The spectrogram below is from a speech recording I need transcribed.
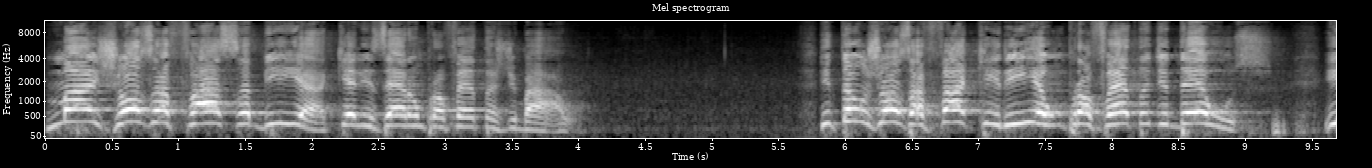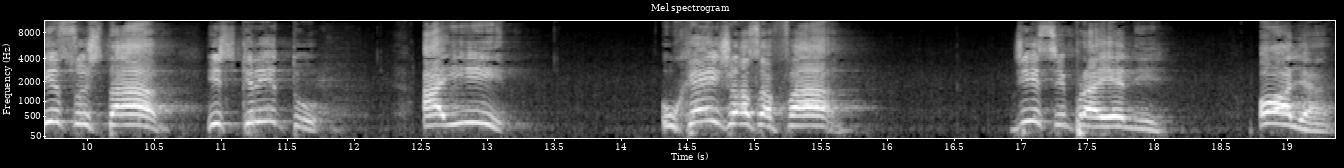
Mas Josafá sabia que eles eram profetas de Baal. Então Josafá queria um profeta de Deus. Isso está escrito. Aí o rei Josafá disse para ele: Olha,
